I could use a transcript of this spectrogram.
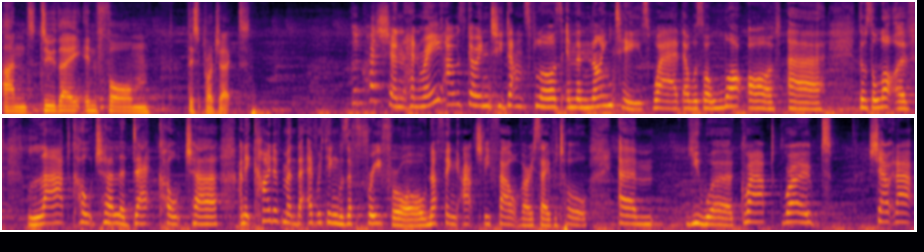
And do they inform this project? Good question, Henry. I was going to dance floors in the '90s where there was a lot of uh, there was a lot of lad culture, ladette culture, and it kind of meant that everything was a free for all. Nothing actually felt very safe at all. Um, you were grabbed, groped, shouted at,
